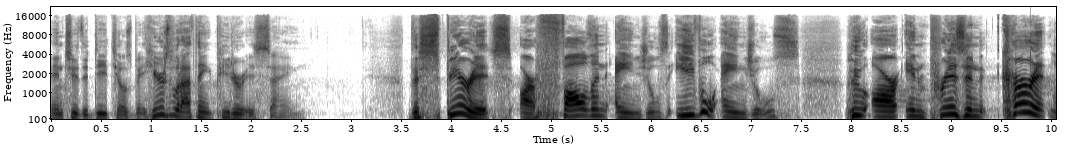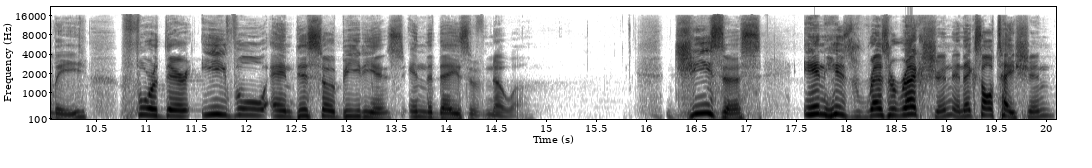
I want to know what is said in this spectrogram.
into the details, but here's what I think Peter is saying The spirits are fallen angels, evil angels, who are in prison currently for their evil and disobedience in the days of Noah. Jesus, in his resurrection and exaltation,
